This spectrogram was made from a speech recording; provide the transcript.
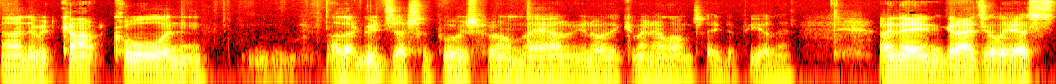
and they would cart coal and other goods, I suppose, from there. You know, they come in alongside the pier there. And then gradually, as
